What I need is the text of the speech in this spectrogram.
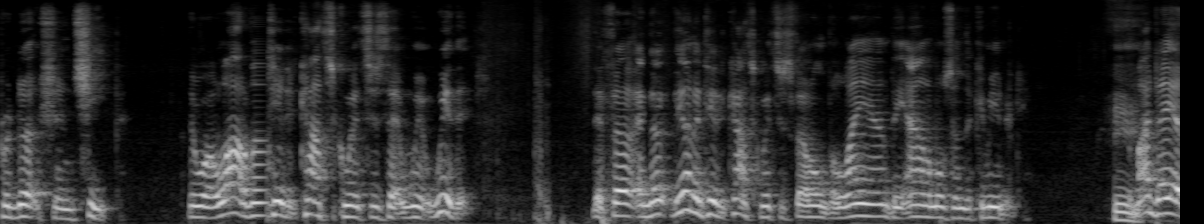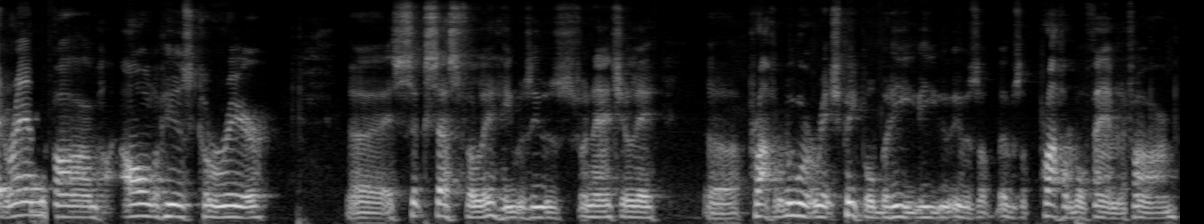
production cheap. There were a lot of unintended consequences that went with it that fell, and the, the unintended consequences fell on the land, the animals, and the community. My dad ran the farm all of his career uh, successfully. He was he was financially uh, profitable. We weren't rich people, but he, he it was a it was a profitable family farm.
